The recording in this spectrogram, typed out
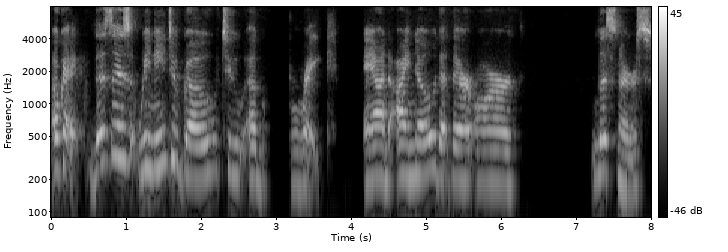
Okay, this is, we need to go to a break. And I know that there are listeners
